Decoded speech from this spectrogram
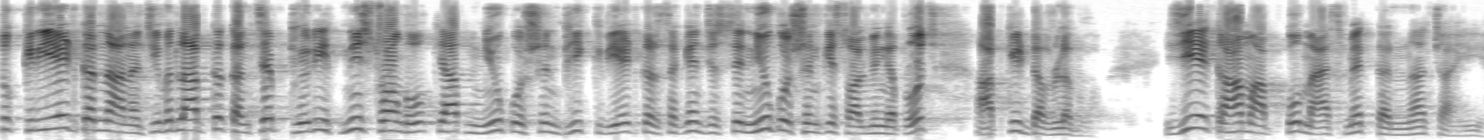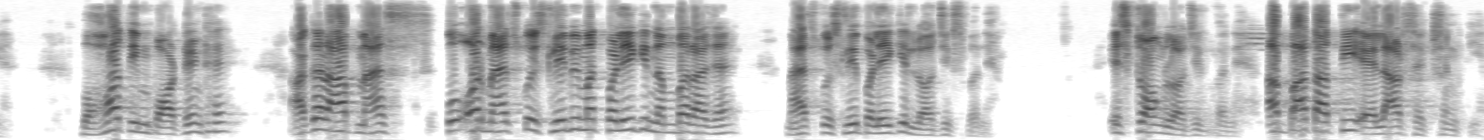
तो क्रिएट करना आना चाहिए। मतलब आपका कंसेप्ट थ्योरी इतनी स्ट्रांग हो कि आप न्यू क्वेश्चन भी क्रिएट कर सकें, जिससे न्यू क्वेश्चन की सॉल्विंग अप्रोच आपकी डेवलप हो। ये काम आपको मैथ्स में करना चाहिए। बहुत इंपॉर्टेंट है। अगर आप मैथ्स को, और मैथ्स को इसलिए भी मत पढ़िए कि नंबर आ जाए। मैथ्स को इसलिए पढ़िए कि लॉजिक्स बने। स्ट्रॉन्ग लॉजिक बने। अब बात आती है एलआर सेक्शन की।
